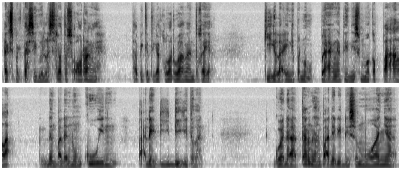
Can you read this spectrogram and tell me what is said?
ekspektasi gue adalah 100 orang ya tapi ketika keluar ruangan tuh kayak gila ini penuh banget ini semua kepala dan pada nungguin Pak Ade Didi gitu kan. Gue datang dengan Pak Ade Didi semuanya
